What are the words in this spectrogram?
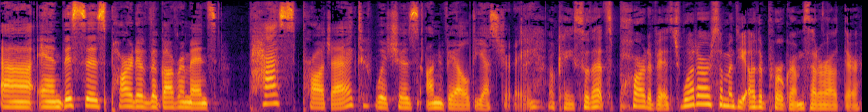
Uh, and this is part of the government's PASS project, which was unveiled yesterday. Okay, so that's part of it. What are some of the other programs that are out there?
